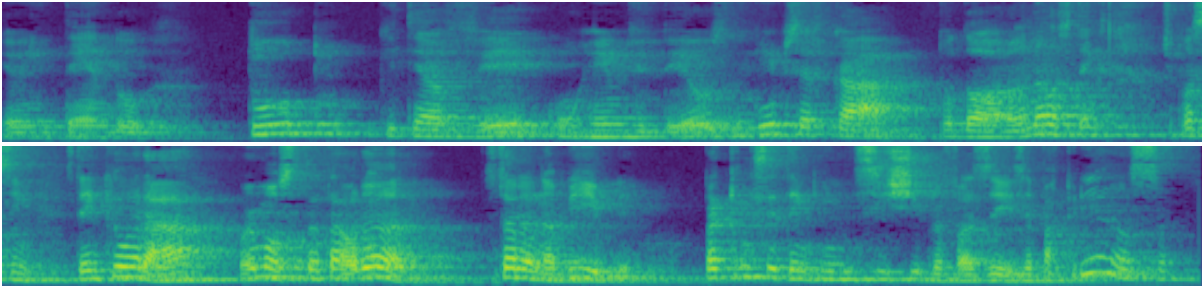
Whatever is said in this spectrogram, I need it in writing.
eu entendo tudo que tem a ver com o reino de Deus. Ninguém precisa ficar toda hora. Não, você tem que, tipo assim, você tem que orar. Ô, irmão, você está orando? Você está lendo a Bíblia? Para quem você tem que insistir para fazer isso? É para criança.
